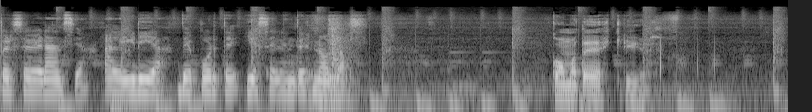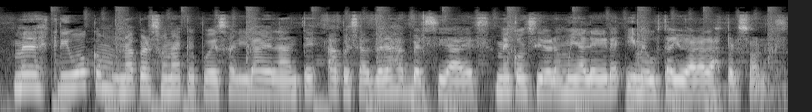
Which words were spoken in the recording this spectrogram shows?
perseverancia, alegría, deporte y excelentes notas. ¿Cómo te describes? Me describo como una persona que puede salir adelante a pesar de las adversidades. Me considero muy alegre y me gusta ayudar a las personas.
